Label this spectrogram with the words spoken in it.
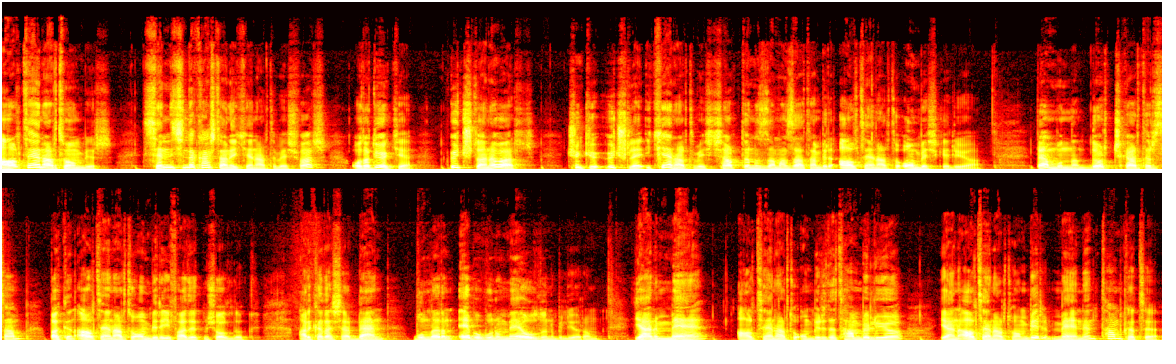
6n artı 11. Senin içinde kaç tane 2n artı 5 var? O da diyor ki 3 tane var. Çünkü 3 ile 2n artı 5 çarptığınız zaman zaten bir 6n artı 15 geliyor. Ben bundan 4 çıkartırsam bakın 6n artı 11'i ifade etmiş olduk. Arkadaşlar ben bunların EBOB'unun m olduğunu biliyorum. Yani m 6n artı 11'i de tam bölüyor. Yani 6n artı 11 m'nin tam katı.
